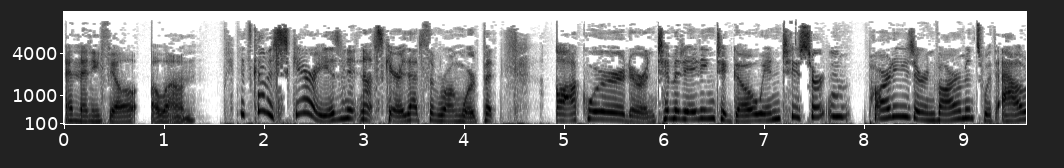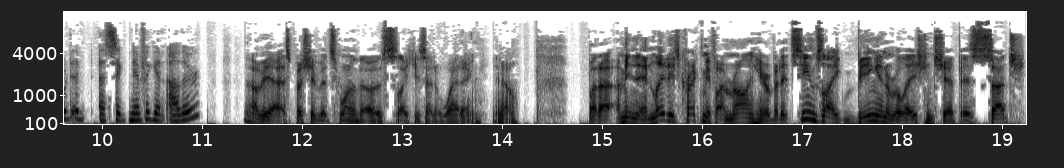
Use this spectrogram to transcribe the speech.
and then you feel alone. It's kind of scary, isn't it? Not scary, that's the wrong word, but awkward or intimidating to go into certain parties or environments without a, a significant other. Oh yeah, especially if it's one of those, like you said, a wedding. You know. But uh, I mean, and ladies, correct me if I'm wrong here, but it seems like being in a relationship is such.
